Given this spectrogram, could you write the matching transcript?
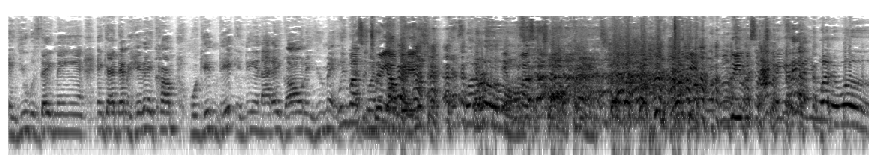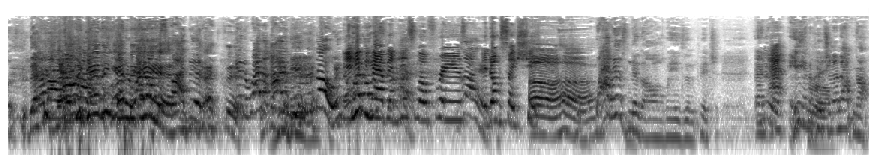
and you was they man, and god damn it, here they come, we're getting dick, and then now they gone and you mad. We wasn't a what trio, was. That's what it was. all, was a trio. we was a I can trio. tell you what it was. That And is I- the beginning hit and it the right on end. spot, didn't it? That's it. Hit it right on. I didn't did. even know. Hit it And he be having his little friends Right. that don't say shit. Uh huh. Why this nigga always in the picture? And he in the picture and I'm gone.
